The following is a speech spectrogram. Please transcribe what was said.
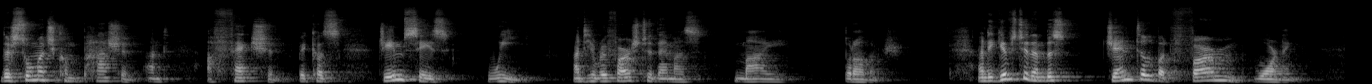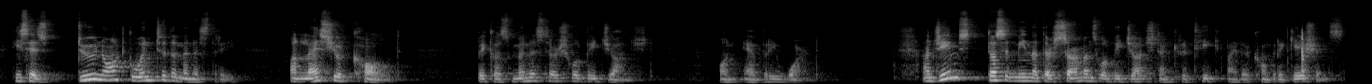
There's so much compassion and affection because James says we, and he refers to them as my brothers. And he gives to them this gentle but firm warning. He says, Do not go into the ministry unless you're called because ministers will be judged on every word. And James doesn't mean that their sermons will be judged and critiqued by their congregations.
